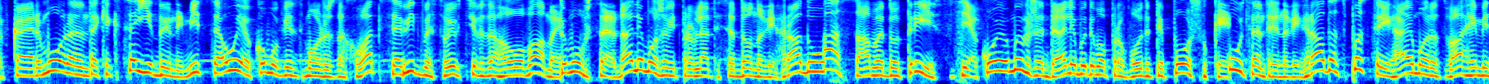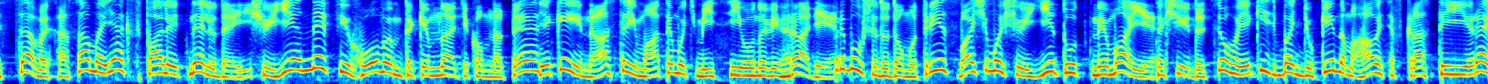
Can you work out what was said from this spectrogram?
в Каер Морен, так як це єдине місце, у якому він зможе заховатися від мисливців за головами. Тому все далі може відправлятися до Новіграду, а саме до Тріс, з якою ми вже далі будемо проводити пошуки. У центрі Новіграда спостерігаємо розваги місцевих, а саме як спалюють нелюдей, що є нефіговим таким натяком на те, який настрій матимуть місії у Новіграді. Прибувши додому Тріс, бачимо, що її тут немає. Та ще й до цього якісь бандюки намагалися вкрасти її речі,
